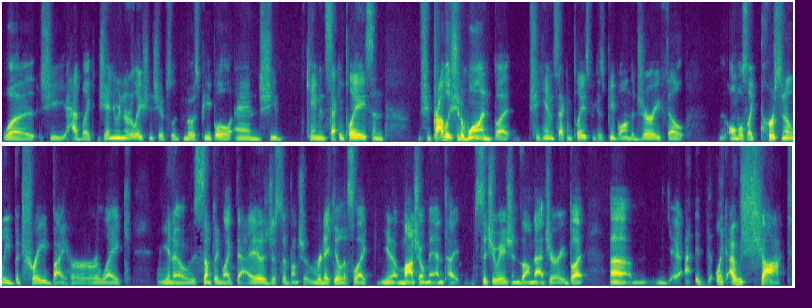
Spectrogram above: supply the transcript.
was she had like genuine relationships with most people and she came in second place and she probably should have won but she came in second place because people on the jury felt almost like personally betrayed by her or like you know something like that. It was just a bunch of ridiculous like you know macho man type situations on that jury but um yeah it, like i was shocked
